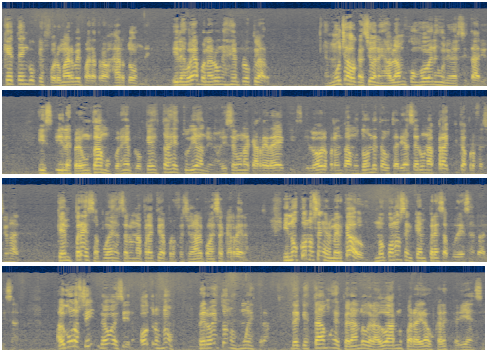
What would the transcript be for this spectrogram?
qué tengo que formarme para trabajar dónde. Y les voy a poner un ejemplo claro. En muchas ocasiones hablamos con jóvenes universitarios y, les preguntamos, por ejemplo, ¿qué estás estudiando? Y nos dicen una carrera X. Y luego le preguntamos, ¿dónde te gustaría hacer una práctica profesional? ¿Qué empresa puedes hacer una práctica profesional con esa carrera? y no conocen el mercado, no conocen qué empresa pudiesen realizar. Algunos sí, debo decir, otros no, pero esto nos muestra de que estamos esperando graduarnos para ir a buscar experiencia.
